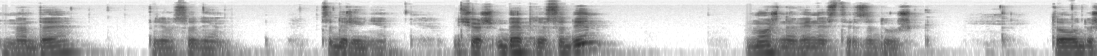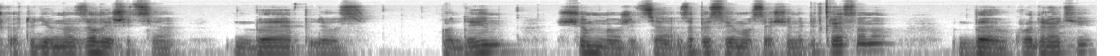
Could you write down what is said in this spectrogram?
на b плюс 1. Це дорівнює. Що ж, b плюс 1 можна винести за дужки. То у дужках тоді в нас залишиться b плюс 1, що множиться. Записуємо все, що не підкреслено. b в квадраті.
